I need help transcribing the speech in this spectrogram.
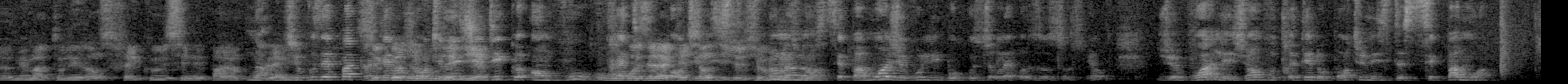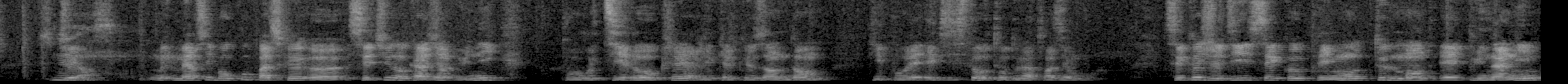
euh, mais ma tolérance fait que ce n'est pas un problème. Non, je ne vous ai pas traité d'opportuniste, j'ai dit qu'en vous, vous vous posez la question si je suis Non, non, non, ce n'est pas moi, je vous lis beaucoup sur les réseaux sociaux. Je vois les gens vous traiter d'opportuniste, ce n'est pas moi. Nuance. Merci beaucoup parce que euh, c'est une occasion unique pour tirer au clair les quelques zones d'ombre qui pourraient exister autour de la troisième voie. Ce que je dis, c'est que primo, tout le monde est unanime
